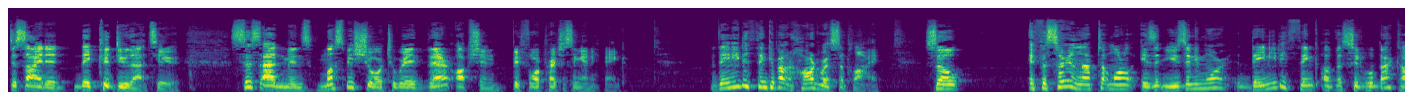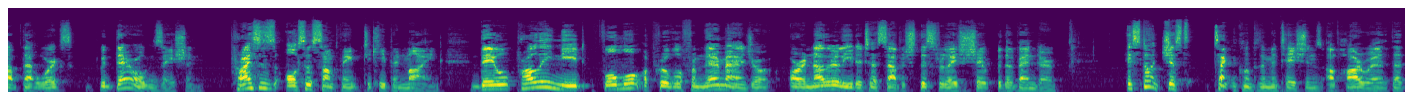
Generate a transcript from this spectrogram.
decided, they could do that too. Sysadmins must be sure to weigh their option before purchasing anything. They need to think about hardware supply. So, if a certain laptop model isn't used anymore, they need to think of a suitable backup that works with their organization. Price is also something to keep in mind. They will probably need formal approval from their manager or another leader to establish this relationship with a vendor. It's not just technical implementations of hardware that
